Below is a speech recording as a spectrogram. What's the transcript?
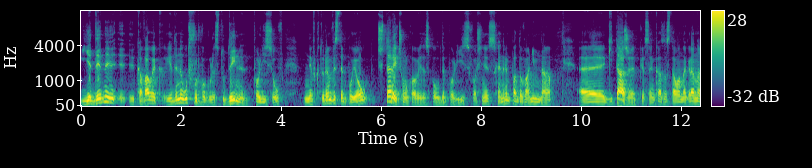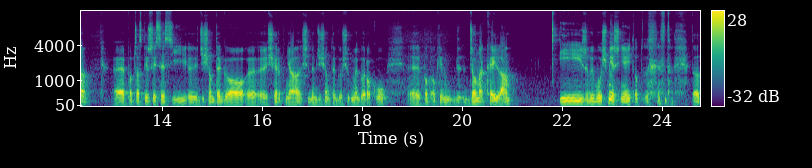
Jedyny e, kawałek, jedyny utwór w ogóle studyjny Polisów, w którym występują czterej członkowie zespołu The Police, właśnie z Henrym Padowaniem na e, gitarze. Piosenka została nagrana e, podczas pierwszej sesji e, 10 e, sierpnia 1977 roku e, pod okiem Johna Cale'a. I żeby było śmieszniej, to, to, to, e,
